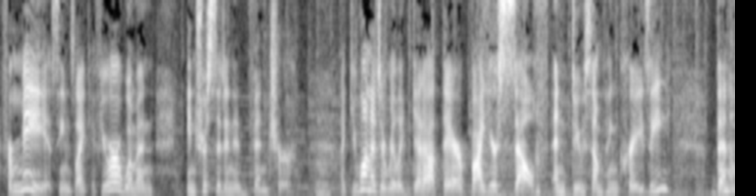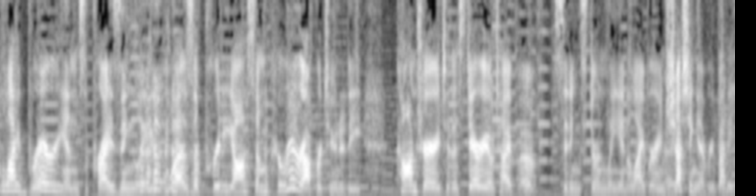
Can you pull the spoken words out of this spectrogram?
For me, it seems like if you're a woman interested in adventure, like you wanted to really get out there by yourself and do something crazy, then a librarian, surprisingly, was a pretty awesome career opportunity. contrary to the stereotype of sitting sternly in a library and Right. shushing everybody.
